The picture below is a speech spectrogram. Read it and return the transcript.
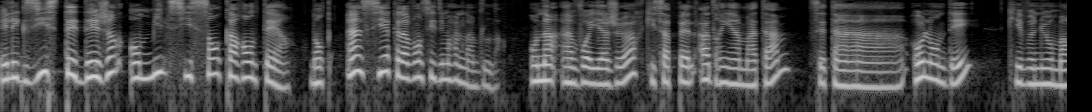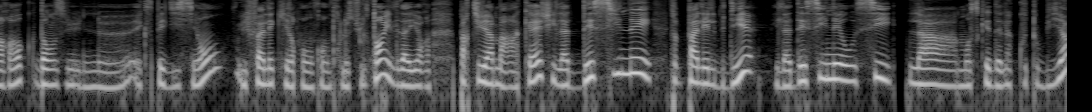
elle existait déjà en 1641, donc un siècle avant Sidi Mohamed Abdullah on a un voyageur qui s'appelle Adrien Matam. C'est un Hollandais qui est venu au Maroc dans une euh, expédition. Il fallait qu'il rencontre le sultan. Il est d'ailleurs parti à Marrakech. Il a dessiné le palais El Il a dessiné aussi la mosquée de la Koutoubia.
